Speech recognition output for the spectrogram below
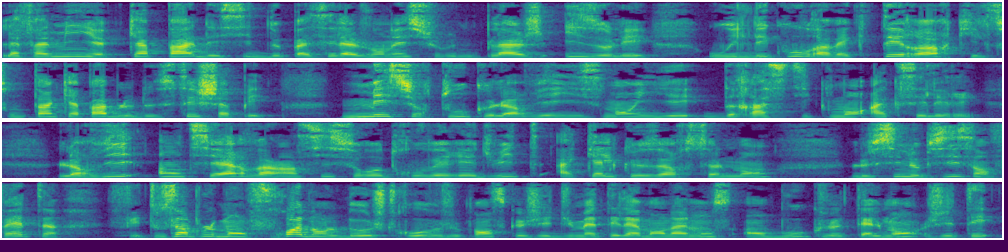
la famille Kappa décide de passer la journée sur une plage isolée où ils découvrent avec terreur qu'ils sont incapables de s'échapper, mais surtout que leur vieillissement y est drastiquement accéléré. Leur vie entière va ainsi se retrouver réduite à quelques heures seulement. Le synopsis, en fait, fait tout simplement froid dans le dos, je trouve. Je pense que j'ai dû mater la bande-annonce en boucle tellement j'étais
